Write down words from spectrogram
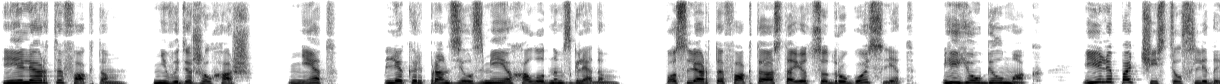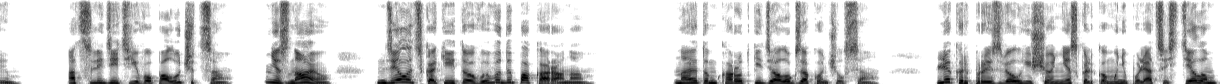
Или артефактом. Не выдержал Хаш. Нет. Лекарь пронзил змея холодным взглядом. После артефакта остается другой след, ее убил маг. Или подчистил следы. Отследить его получится? Не знаю. Делать какие-то выводы пока рано. На этом короткий диалог закончился. Лекарь произвел еще несколько манипуляций с телом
